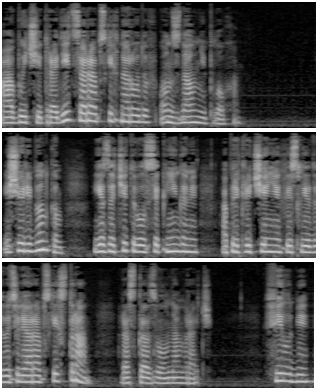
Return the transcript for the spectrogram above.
А обычаи и традиции арабских народов он знал неплохо. Еще ребенком я зачитывался книгами о приключениях исследователей арабских стран, рассказывал нам врач. Филби,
